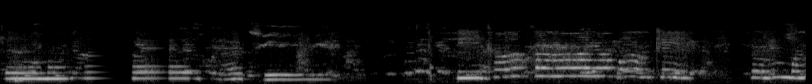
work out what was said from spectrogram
তোমার কাছে বিধাতায় আমাকে তোমার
